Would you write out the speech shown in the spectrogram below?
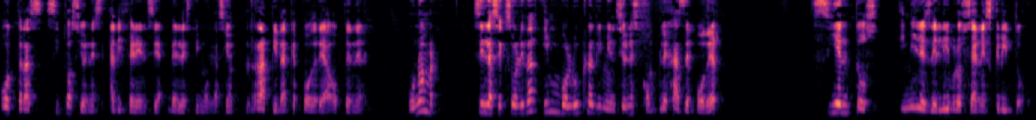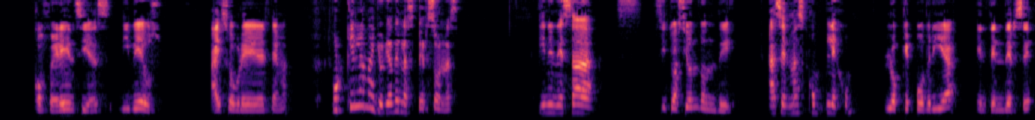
otras situaciones a diferencia de la estimulación rápida que podría obtener un hombre. Si la sexualidad involucra dimensiones complejas de poder, cientos y miles de libros se han escrito, conferencias, videos hay sobre el tema. ¿Por qué la mayoría de las personas tienen esa situación donde hacen más complejo lo que podría entenderse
